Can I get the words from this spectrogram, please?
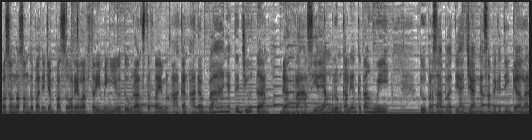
00 tepatnya jam 4 sore live streaming YouTube Rans Entertainment akan ada banyak kejutan dan rahasia yang belum kalian ketahui Tuh persahabat ya, jangan sampai ketinggalan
